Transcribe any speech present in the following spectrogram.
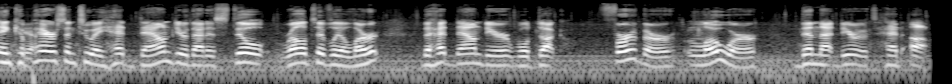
in comparison to a head down deer that is still relatively alert. The head down deer will duck further lower than that deer that's head up.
